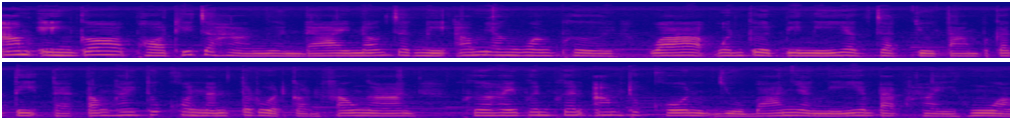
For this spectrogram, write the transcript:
อ้ำเองก็พอที่จะหาเงินได้ นอกจากนี้อ้ำยังวางเผย ว่าวันเกิดปีนี้อยากจัดอยู่ตามปกติ แต่ต้องให้ทุกคนนั้นตรวจก่อนเข้างาน เพื่อให้เพื่อนๆอ้ำทุกคนอยู่บ้านอย่างนี้แบบหายห่วง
